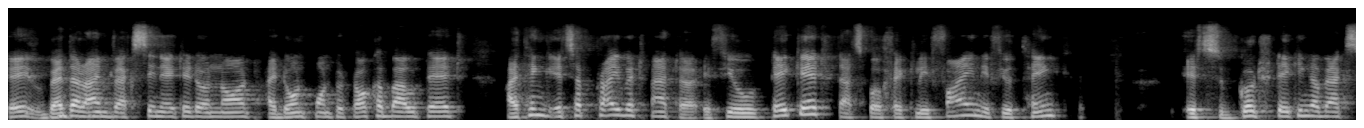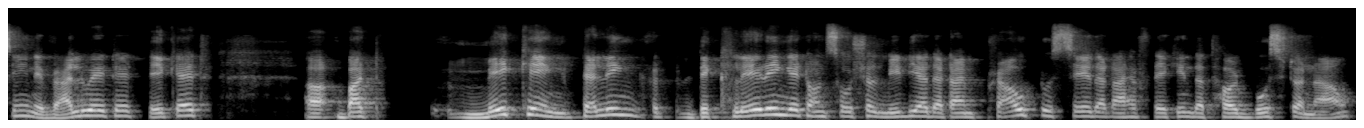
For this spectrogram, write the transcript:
Okay, whether I'm vaccinated or not, I don't want to talk about it. I think it's a private matter. If you take it, that's perfectly fine. If you think it's good taking a vaccine, evaluate it, take it. Uh, but making telling declaring it on social media that i'm proud to say that i have taken the third booster now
